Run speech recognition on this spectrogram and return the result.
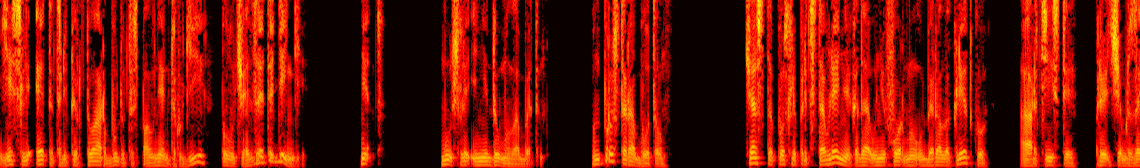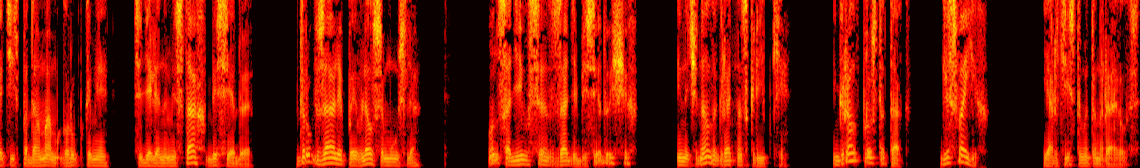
если этот репертуар будут исполнять другие, получать за это деньги. Нет, Мусля и не думал об этом. Он просто работал. Часто после представления, когда униформа убирала клетку, а артисты, прежде чем разойтись по домам группками, сидели на местах, беседуя, вдруг в зале появлялся Мусля. Он садился сзади беседующих и начинал играть на скрипке. Играл просто так, для своих. И артистам это нравилось.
